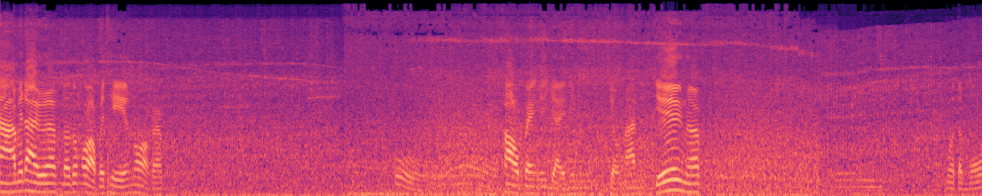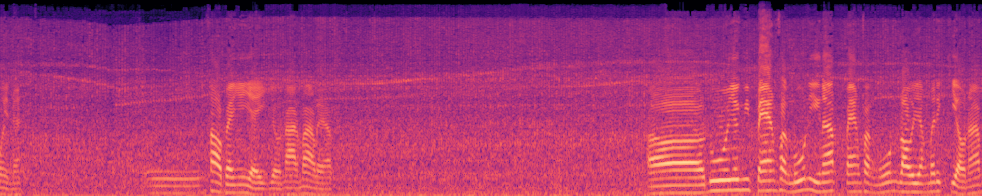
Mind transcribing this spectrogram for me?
นาไม่ได้เลยครับเราต้องออกไปเทข้างนอกครับโอ้ข้าวแปลงใหญ่ๆนี่มันเกี่ยวนานจริงๆนะครับมัวแต่โมเห็นไหมเออข้าวแปลงใหญ่ๆเกี่ยวนานมากเลยครับ เอ่อดูยังมีแปลงฝั่งนู้นอีกนะครับแปลงฝั่งนู้นเรายังไม่ได้เกี่ยวนะครับ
